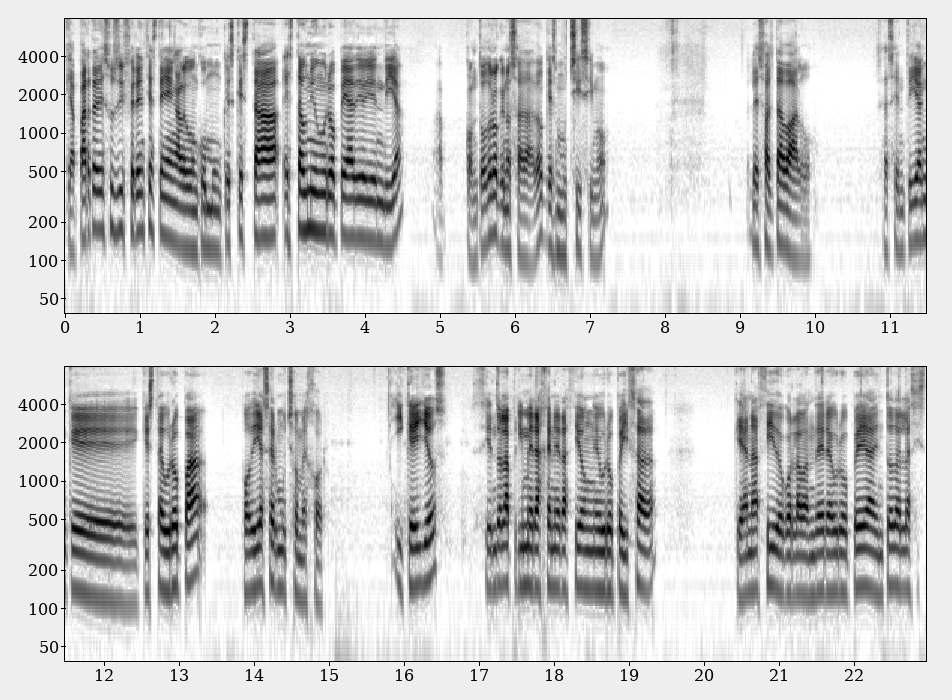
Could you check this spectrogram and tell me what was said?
que aparte de sus diferencias tenían algo en común, que es que esta, esta Unión Europea de hoy en día, con todo lo que nos ha dado, que es muchísimo, les faltaba algo. O sea, sentían que, que esta Europa podía ser mucho mejor y que ellos, siendo la primera generación europeizada, que ha nacido con la bandera europea en todas las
